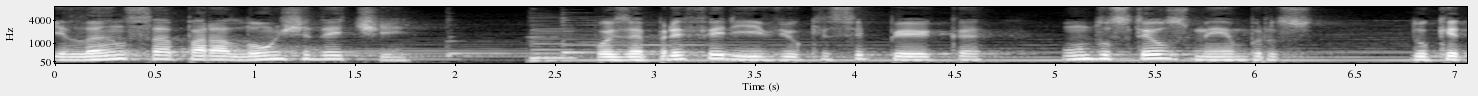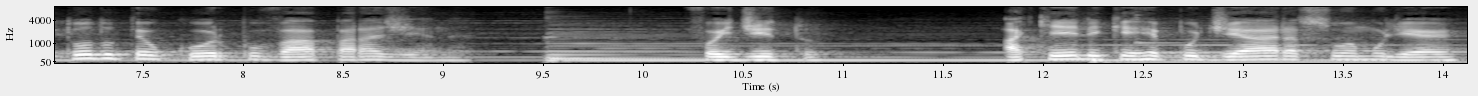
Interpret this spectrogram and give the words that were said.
e lança-a para longe de ti, pois é preferível que se perca um dos teus membros do que todo o teu corpo vá para a jena. Foi dito: aquele que repudiar a sua mulher,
